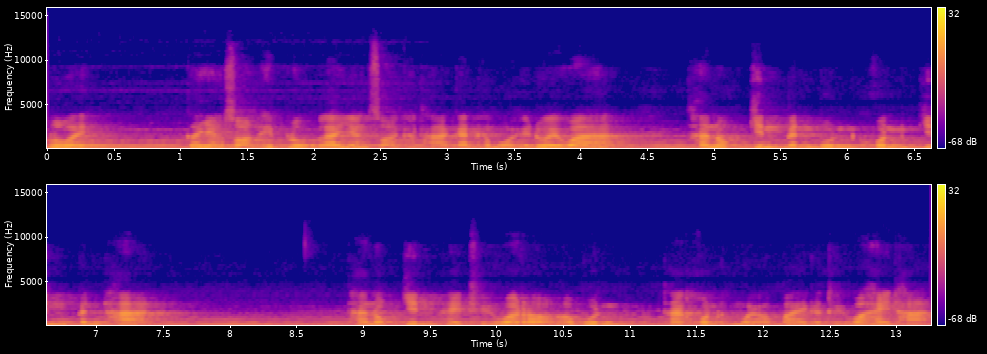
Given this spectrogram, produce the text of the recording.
กล้วย ก็ยังสอนให้ปลูกและยังสอนคาถาการขโมยให้ด้วยว่า ถ้านกกินเป็นบุญคนกินเป็นทาน ถ้านกกินให้ถือว่าเราเอาบุญ ถ้าคนขโมยออกไปก็ถือว่าให้ทาน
